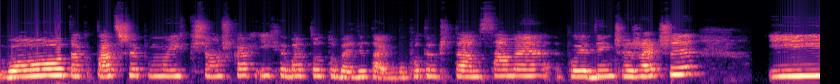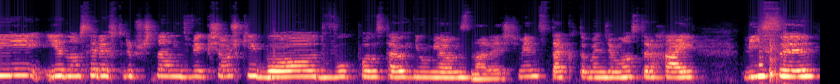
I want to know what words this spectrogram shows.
bo tak patrzę po moich książkach i chyba to, to będzie tak, bo potem czytałam same pojedyncze rzeczy i jedną serię, z której przeczytałam dwie książki, bo dwóch pozostałych nie umiałam znaleźć. Więc tak, to będzie Monster High, Lisy.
